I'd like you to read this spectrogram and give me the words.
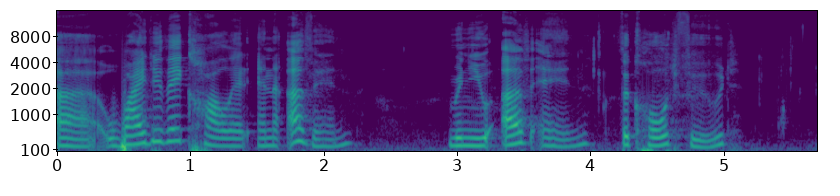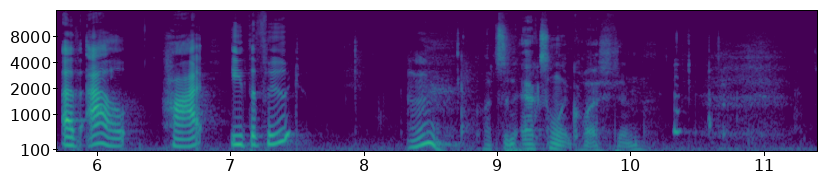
Uh, why do they call it an oven when you oven the cold food? Of out, hot, eat the food. That's an excellent question.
